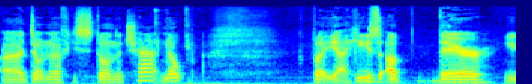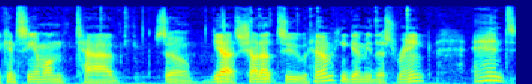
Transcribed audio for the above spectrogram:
I uh, don't know if he's still in the chat. Nope. But yeah, he's up there. You can see him on tab. So yeah, shout out to him. He gave me this rank. And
